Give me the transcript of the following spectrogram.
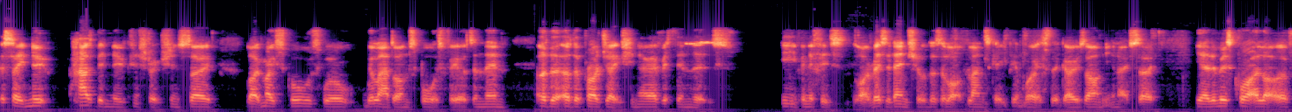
I say, new has been new construction. So, like most schools will will add on sports fields, and then other other projects. You know, everything that's even if it's like residential, there's a lot of landscaping works that goes on. You know, so yeah, there is quite a lot of.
